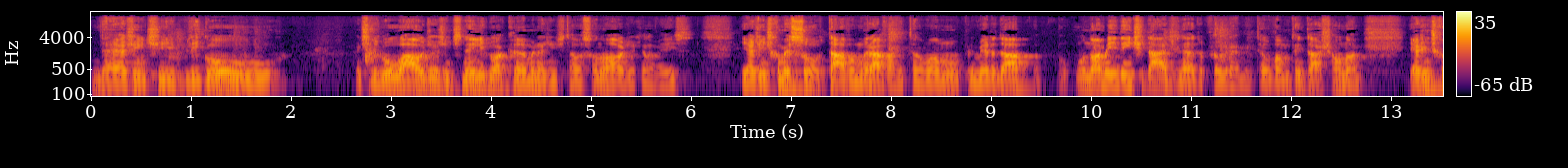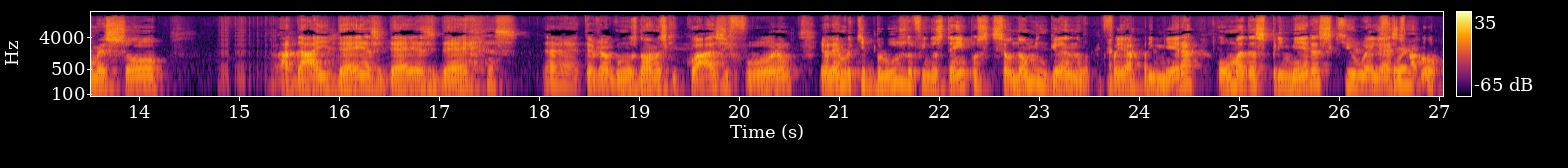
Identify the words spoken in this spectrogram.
Daí a gente ligou a gente ligou o áudio, a gente nem ligou a câmera, a gente estava só no áudio aquela vez. E a gente começou, tá, vamos gravar. Então vamos primeiro dar. O nome é identidade, né, do programa. Então vamos tentar achar um nome. E a gente começou a dar ideias, ideias, ideias. É, teve alguns nomes que quase foram. Eu lembro que Blues do Fim dos Tempos, se eu não me engano, foi a primeira ou uma das primeiras que o LS foi. falou.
